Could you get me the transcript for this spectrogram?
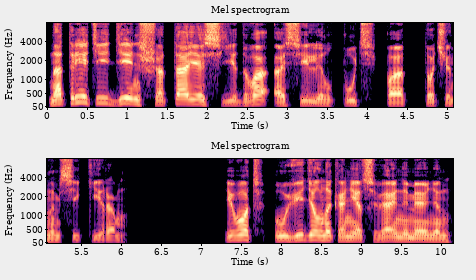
на третий день, шатаясь, едва осилил путь по отточенным секирам. И вот увидел, наконец, Вяйнемёнин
